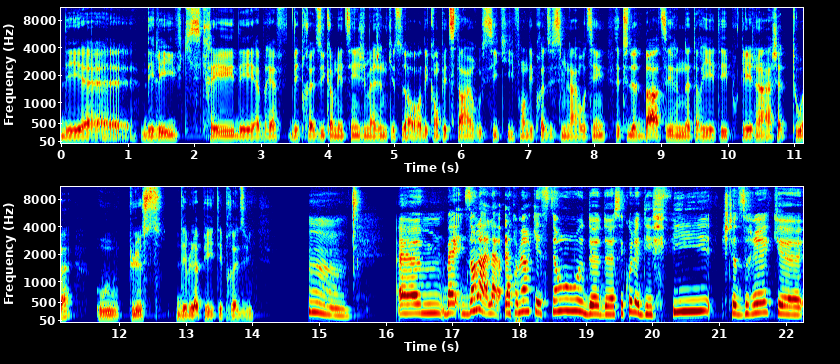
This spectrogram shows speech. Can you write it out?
des, euh, des livres qui se créent, des, euh, bref, des produits comme les tiens. J'imagine que tu dois avoir des compétiteurs aussi qui font des produits similaires aux tiens. C'est-tu de te bâtir une notoriété pour que les gens achètent toi ou plus développer tes produits? Hmm. Euh, ben, disons, la, la, première question de, de c'est quoi le défi, je te dirais que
